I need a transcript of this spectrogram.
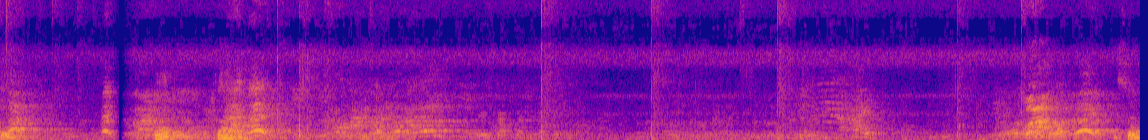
เพียงทรงหกเก้ามีส่งครับเองครับกันครับตัวเป็นทรง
